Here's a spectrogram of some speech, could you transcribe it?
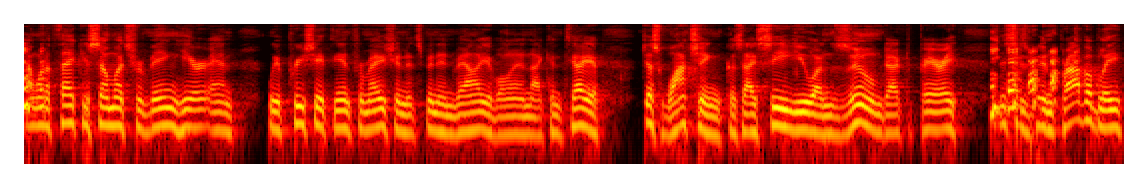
I want to thank you so much for being here, and we appreciate the information. It's been invaluable. And I can tell you, just watching, because I see you on Zoom, Dr. Perry, this has been probably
